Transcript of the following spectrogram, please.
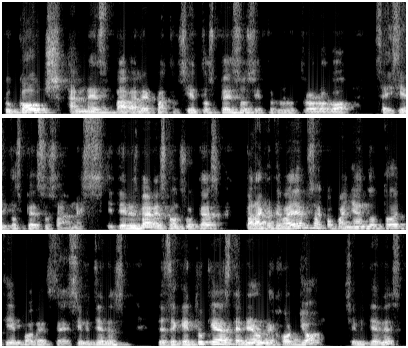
Tu coach al mes va a valer 400 pesos y tu nutrólogo 600 pesos al mes. Y tienes varias consultas para que te vayamos acompañando todo el tiempo desde, ¿sí me entiendes? Desde que tú quieras tener un mejor yo, ¿sí me entiendes?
